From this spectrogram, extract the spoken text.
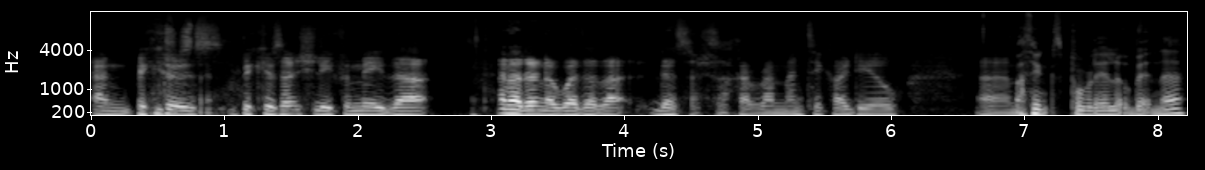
and because because actually for me that, and I don't know whether that there's like a romantic ideal. Um, I think it's probably a little bit in there.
